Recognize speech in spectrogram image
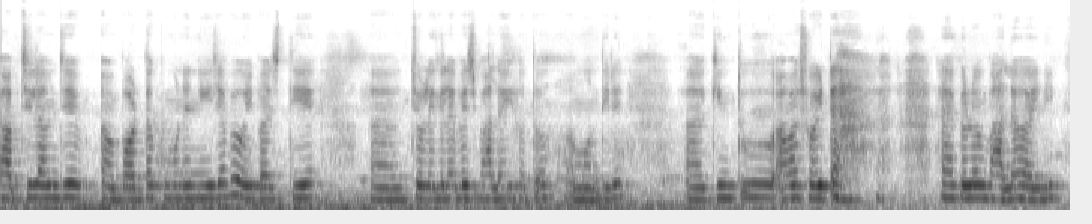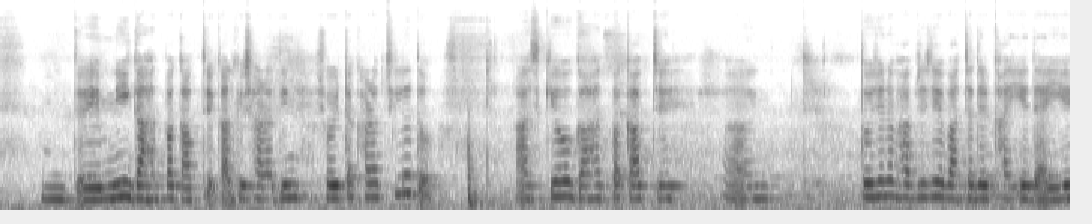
ভাবছিলাম যে বর্দা কুমনে নিয়ে যাবে, ওই পাশ দিয়ে চলে গেলে বেশ ভালোই হতো মন্দিরে। কিন্তু আমার শরীরটা এখনও ভালো হয়নি। তো এমনি গা হাত পা কাঁপছে। কালকে সারাদিন শরীরটা খারাপ ছিল তো, আজকেও গা হাত পা কাঁপছে। তো ওই জন্য ভাবছি যে বাচ্চাদের খাইয়ে দাইয়ে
